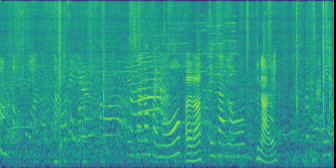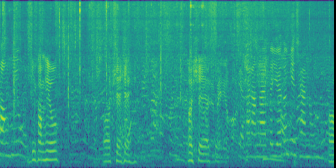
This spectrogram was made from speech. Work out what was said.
มกินชานมไข่มุกอะไรนะ กินชานมที่ไหน กินคองฮิวกินคองฮิลโอเค โอเค โอเค เสียพลังงานไปเยอะต้องกินชานมอ๋อ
